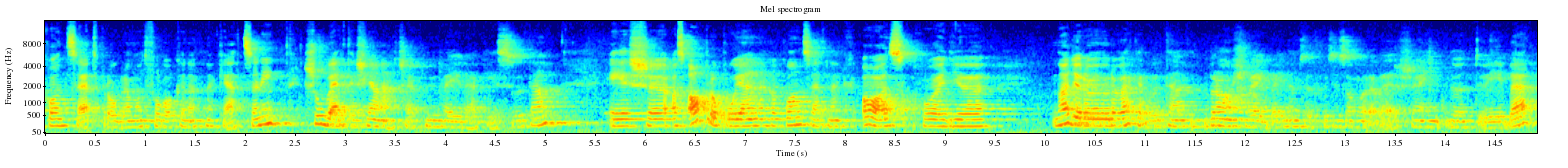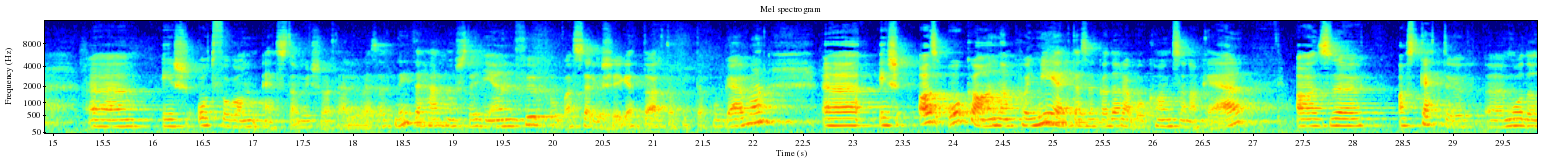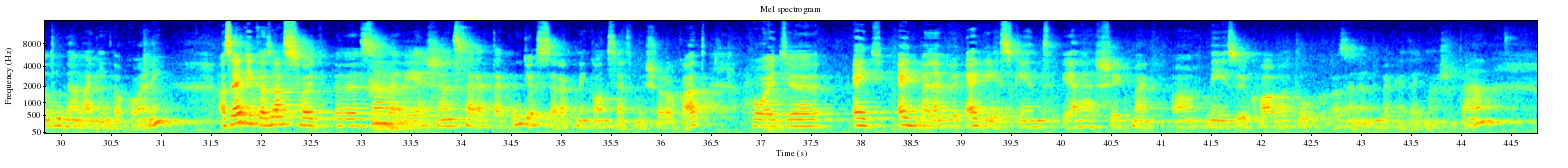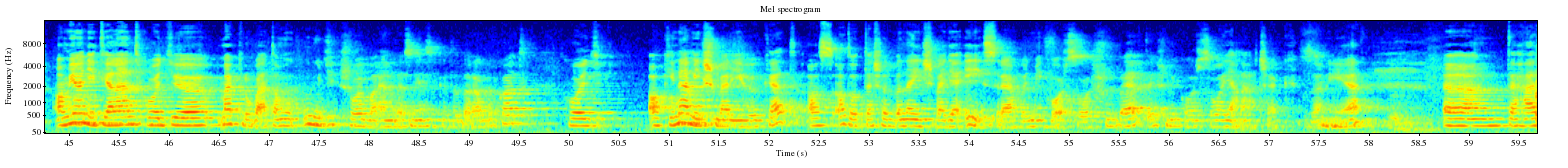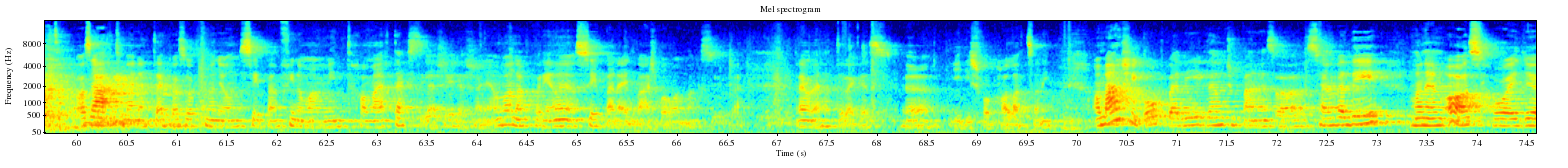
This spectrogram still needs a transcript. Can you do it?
koncertprogramot fogok önöknek játszani. Schubert és Janácsek műveivel készültem. És az apropója ennek a koncertnek az, hogy nagy örömömre bekerültem Braunschweigbe egy nemzetközi verseny döntőjébe, és ott fogom ezt a műsort elővezetni, tehát most egy ilyen főpróba-szerűséget tartok itt a fugában. És az oka annak, hogy miért ezek a darabok hangzanak el, az, azt kettő módon tudnám megindokolni. Az egyik az az, hogy szenvedélyesen szeretek úgy összerakni koncertműsorokat, hogy egy egybelevő egészként élhessék meg a nézők, hallgatók a zeneműveket egymás után. Ami annyit jelent, hogy megpróbáltam úgy sorba rendezni ezeket a darabokat, hogy aki nem ismeri őket, az adott esetben ne is vegye észre, hogy mikor szól Schubert és mikor szól Janácsek zenéje. Tehát az átmenetek azok nagyon szépen finoman, mint ha már textiles édesanyám van, akkor ilyen nagyon szépen egymásba vannak szőve remélhetőleg ez így is fog hallatszani. A másik ok pedig nem csupán ez a szenvedély, hanem az, hogy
